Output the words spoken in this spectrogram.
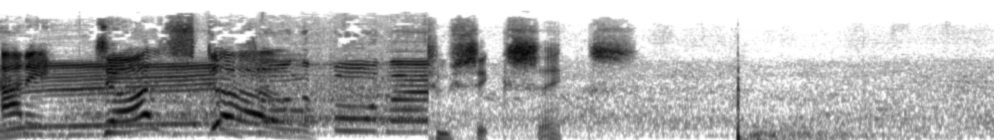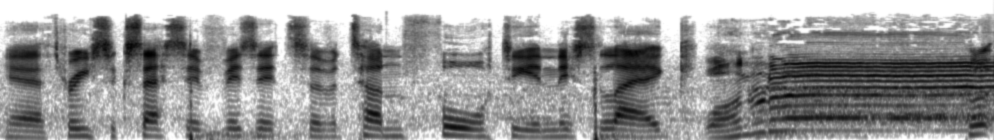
And it does Gibbs on the go. 266. Yeah, three successive visits of a ton 40 in this leg. 108. Put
